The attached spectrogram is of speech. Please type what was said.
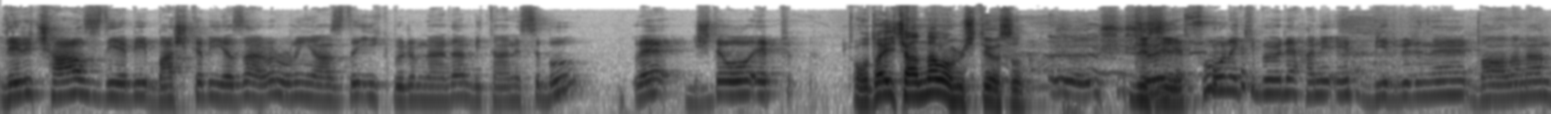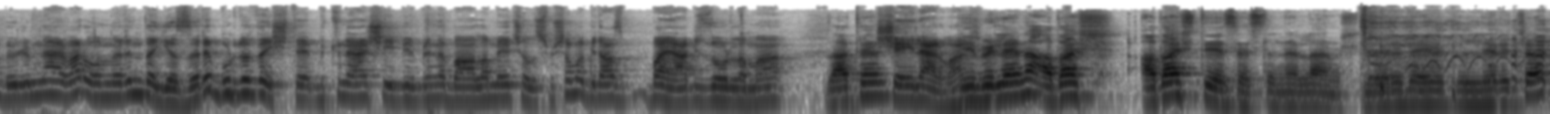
Larry Charles diye bir başka bir yazar var. Onun yazdığı ilk bölümlerden bir tanesi bu. Ve işte o hep O da hiç anlamamış diyorsun. Diziyi. Şöyle sonraki böyle hani hep birbirine bağlanan bölümler var. Onların da yazarı. Burada da işte bütün her şeyi birbirine bağlamaya çalışmış ama biraz bayağı bir zorlama Zaten şeyler var. birbirlerine adaş adaş diye seslenirlermiş. Larry David, Larry Charles.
